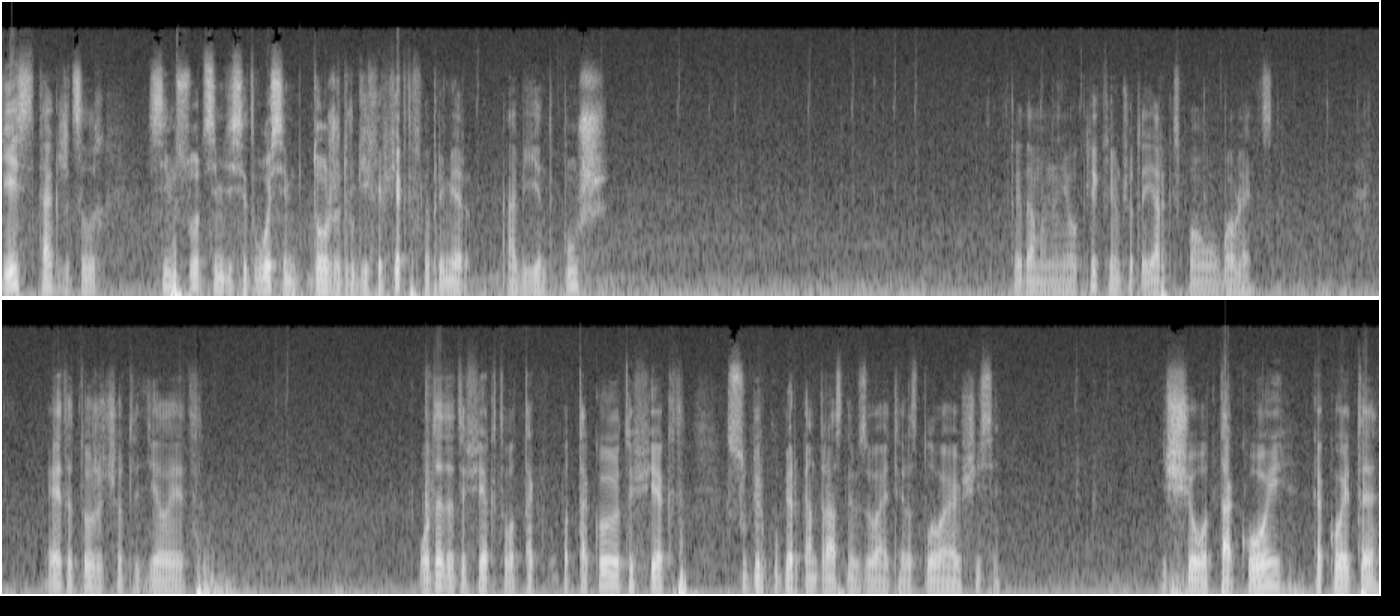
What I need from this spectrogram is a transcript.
Есть также целых 778 тоже других эффектов, например, Ambient Push. Когда мы на него кликаем, что-то яркость, по-моему, убавляется. Это тоже что-то делает. Вот этот эффект, вот, так, вот такой вот эффект супер-пупер контрастный вызывает и расплывающийся. Еще вот такой какой-то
